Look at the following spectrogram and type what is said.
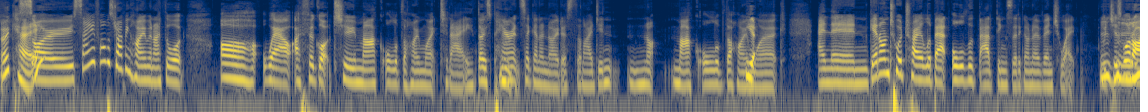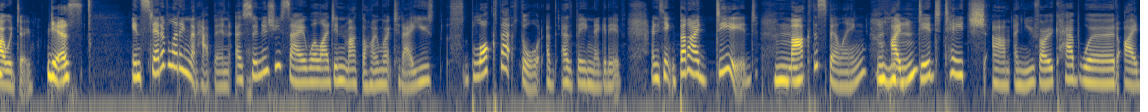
Okay. So, say if I was driving home and I thought, oh, wow, I forgot to mark all of the homework today. Those mm. parents are going to notice that I didn't not mark all of the homework and then get onto a trail about all the bad things that are going to eventuate, which is what mm-hmm. I would do. Yes. Instead of letting that happen, as soon as you say, Well, I didn't mark the homework today, you block that thought of, as being negative and you think, But I did mark the spelling. I did teach um, a new vocab word. I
